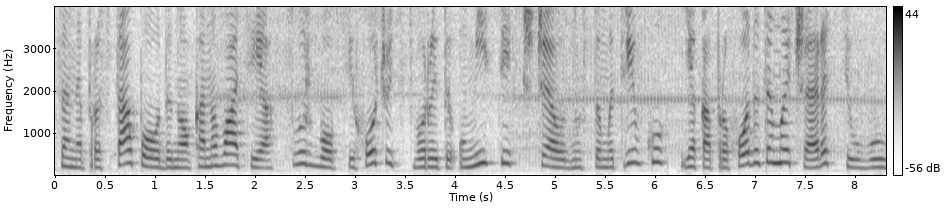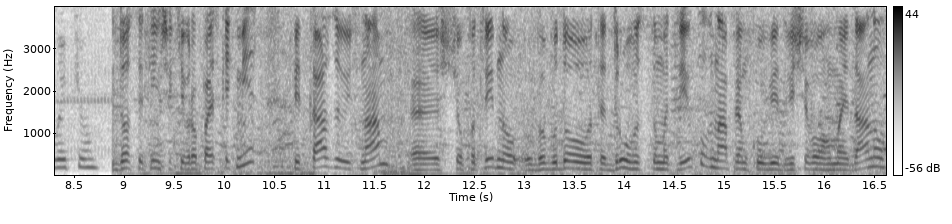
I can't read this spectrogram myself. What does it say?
це не проста поодинока новація. Службовці хочуть створити у місті ще одну стометрівку, яка проходитиме через цю вулицю. Досвід інших європейських міст підказують нам, е, що потрібно вибудовувати другу стометрівку в напрямку від вічового майдану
